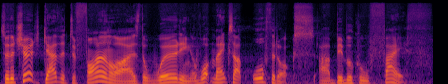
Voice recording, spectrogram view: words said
So the church gathered to finalize the wording of what makes up orthodox uh, biblical faith.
